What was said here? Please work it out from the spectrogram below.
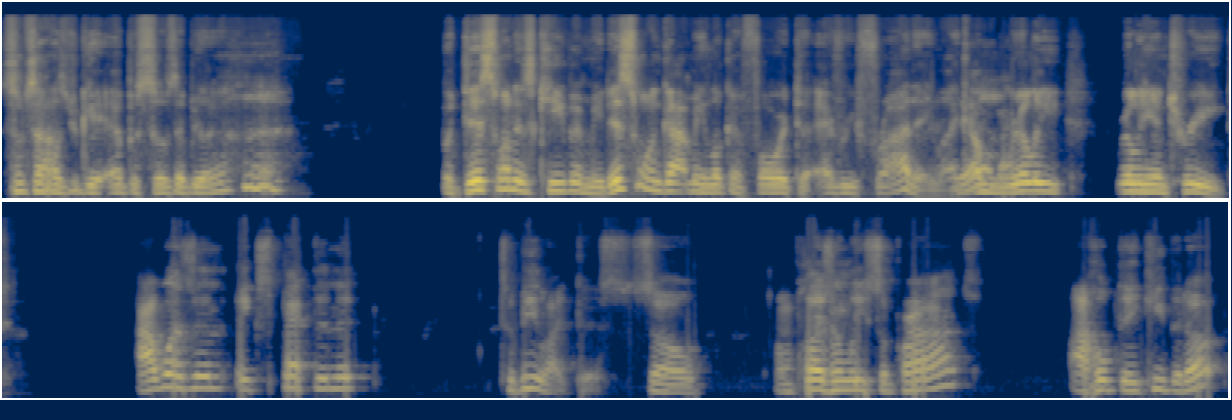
Sometimes you get episodes that be like, huh. but this one is keeping me. This one got me looking forward to every Friday. Like yeah, I'm man. really, really intrigued. I wasn't expecting it to be like this, so I'm pleasantly surprised. I hope they keep it up.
